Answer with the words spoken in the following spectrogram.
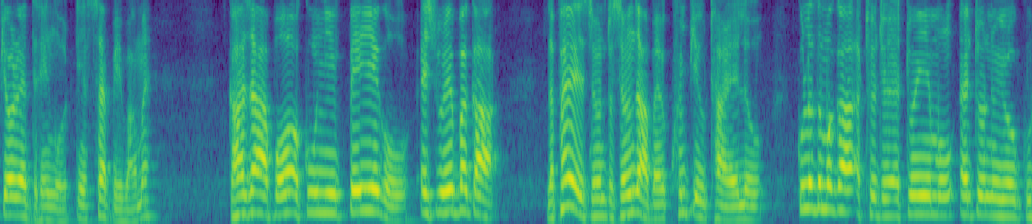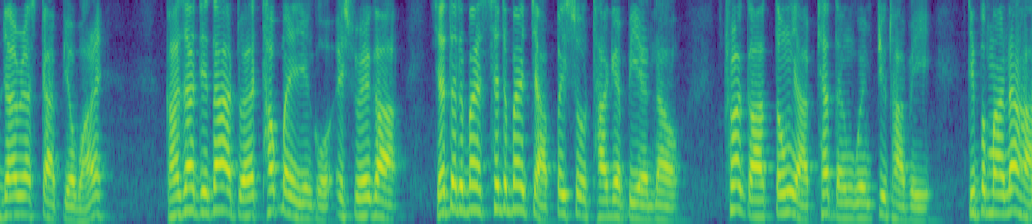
ပြောတဲ့သတင်းကိုတင်ဆက်ပေးပါမယ်။ဂါဇာအပေါ်အကူအညီပေးရေးကိုအစ္စရေးဘက်ကလက်ဖက်ရည်စွန်းတစွန်းစာပဲခွင့်ပြုထားတယ်လို့ကုလသမဂ္ဂအထွေထွေအတွင်းမှုအန်တိုနီယိုဂူဒါရက်စ်ကပြောပါတယ်။ဂါဇာဒေသအတွက်ထောက်ပံ့ရေးကိုအစ္စရေးက ရတပတ်ဆက်တပတ်ကြာပိတ်ဆို့ထားခဲ့ပြီးတဲ့နောက်ထရက်ကာ300ဖြတ်တန်းခွင့်ပြုထားပြီးဒီပမာဏဟာ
